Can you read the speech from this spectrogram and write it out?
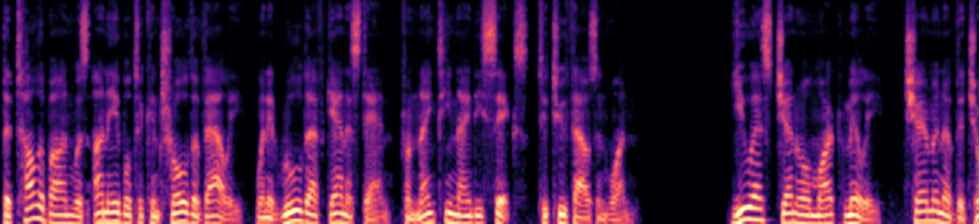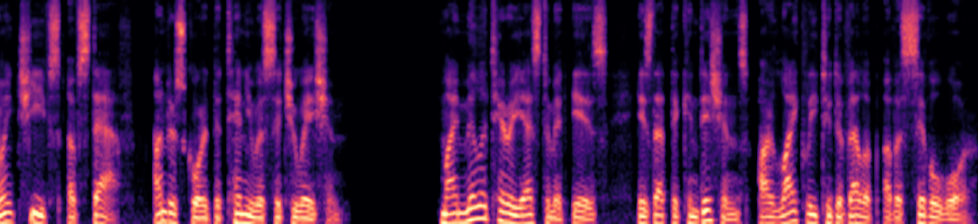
The Taliban was unable to control the valley when it ruled Afghanistan from 1996 to 2001. U.S. General Mark Milley, chairman of the Joint Chiefs of Staff, underscored the tenuous situation. My military estimate is, is that the conditions are likely to develop of a civil war.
